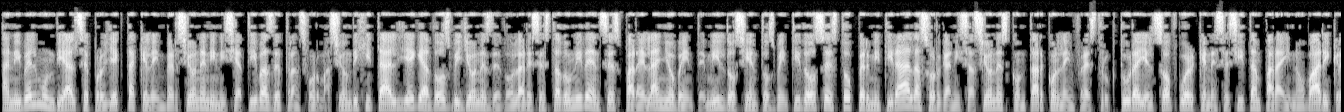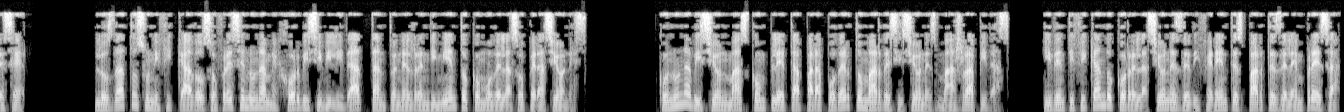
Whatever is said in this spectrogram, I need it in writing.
A nivel mundial se proyecta que la inversión en iniciativas de transformación digital llegue a 2 billones de dólares estadounidenses para el año 2022. Esto permitirá a las organizaciones contar con la infraestructura y el software que necesitan para innovar y crecer. Los datos unificados ofrecen una mejor visibilidad tanto en el rendimiento como de las operaciones. Con una visión más completa para poder tomar decisiones más rápidas, identificando correlaciones de diferentes partes de la empresa,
